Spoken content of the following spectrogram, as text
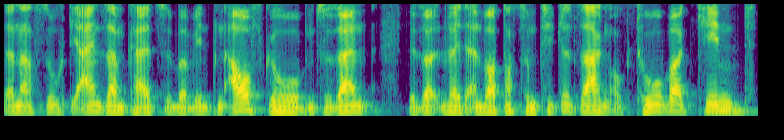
danach sucht, die Einsamkeit zu überwinden, aufgehoben zu sein. Wir sollten vielleicht ein Wort noch zum Titel sagen, Oktoberkind.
